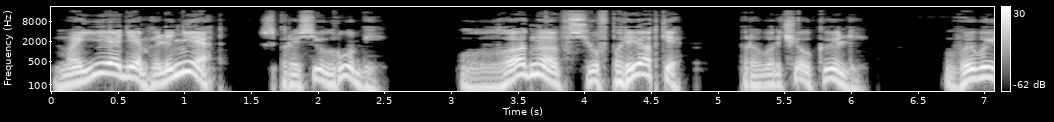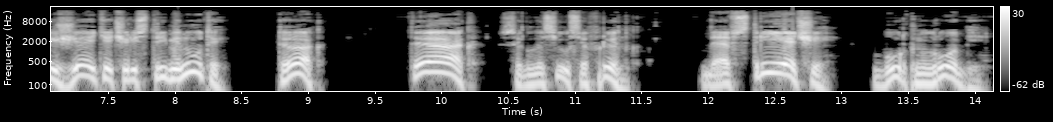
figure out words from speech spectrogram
Мы едем или нет? Спросил Робби. Ладно, все в порядке, проворчал Кэлли. Вы выезжаете через три минуты? Так. Так, согласился Фрэнк. До встречи, буркнул Робби.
